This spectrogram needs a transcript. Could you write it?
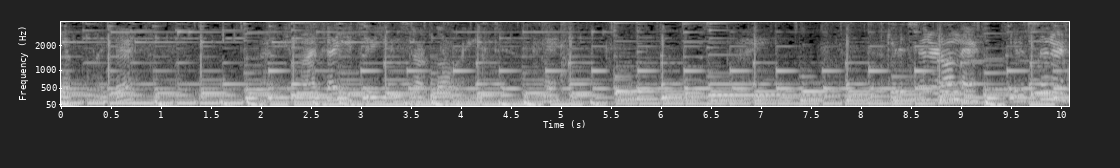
yep, right there. And When I tell you to, you can start lowering it. Okay? Alright. Get it centered on there. Get it centered.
